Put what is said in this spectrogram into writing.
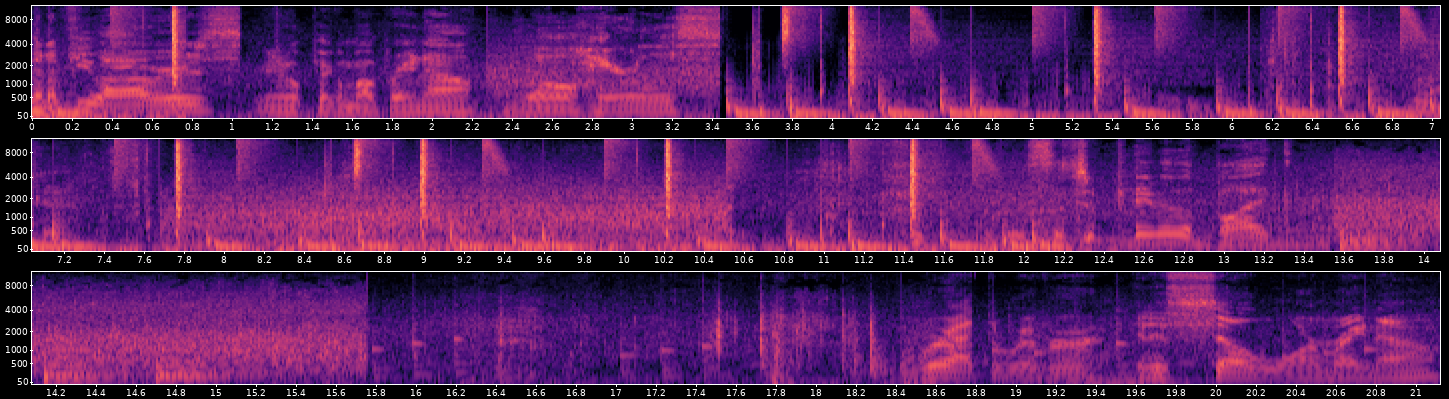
Been a few hours. We're gonna go pick him up right now. He's all hairless. Okay. Such a pain in the butt. We're at the river. It is so warm right now.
